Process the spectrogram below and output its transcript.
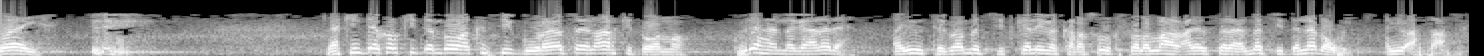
Waay. Laakiin dee kolkii dambe waa ka sii guurayo saynu arki doono gudaha magaalada ayuu tego masjidkan iminka rasuulka sala allahu alayh wasalam almasjid annabowi ayuu asaasay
